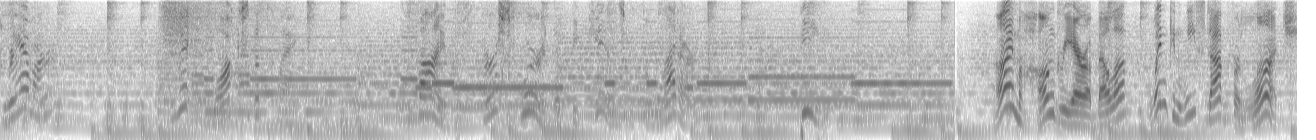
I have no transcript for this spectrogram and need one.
grammar. Blit walk to the plank. Find the first word that begins with the letter B. I'm hungry, Arabella. When can we stop for lunch?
